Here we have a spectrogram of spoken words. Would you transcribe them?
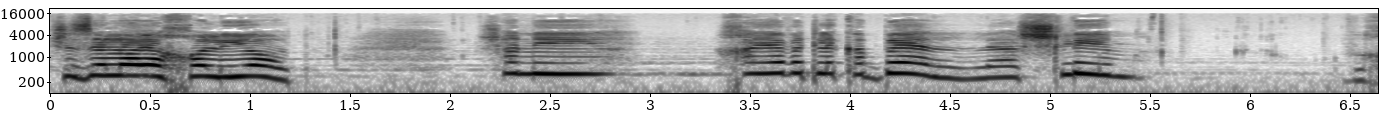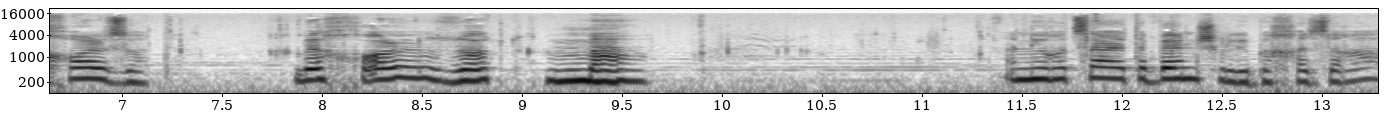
שזה לא יכול להיות, שאני חייבת לקבל, להשלים. ובכל זאת, בכל זאת, מה? אני רוצה את הבן שלי בחזרה.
